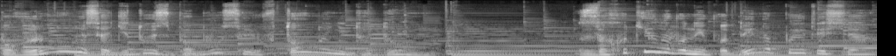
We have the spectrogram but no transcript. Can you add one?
Повернулися дідусь з бабусею втомлені додому. Захотіли вони води напитися,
